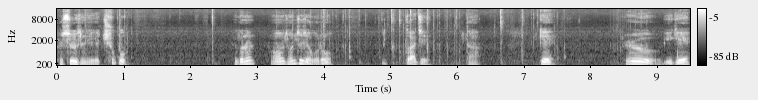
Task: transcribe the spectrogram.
pursuit은 이게 추구. 이거는 어 전체적으로 끝까지 다 이게 through 이게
